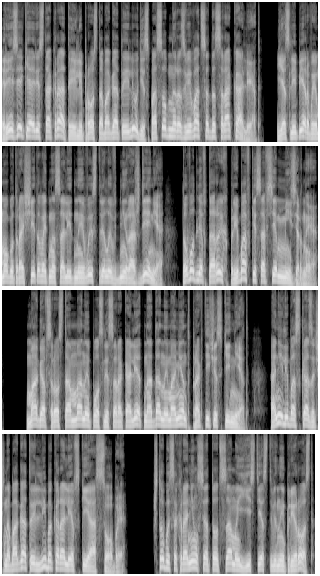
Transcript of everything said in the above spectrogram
Резеки-аристократы или просто богатые люди способны развиваться до 40 лет. Если первые могут рассчитывать на солидные выстрелы в дни рождения — то вот для вторых прибавки совсем мизерные. Магов с ростом маны после 40 лет на данный момент практически нет. Они либо сказочно богаты, либо королевские особы. Чтобы сохранился тот самый естественный прирост,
